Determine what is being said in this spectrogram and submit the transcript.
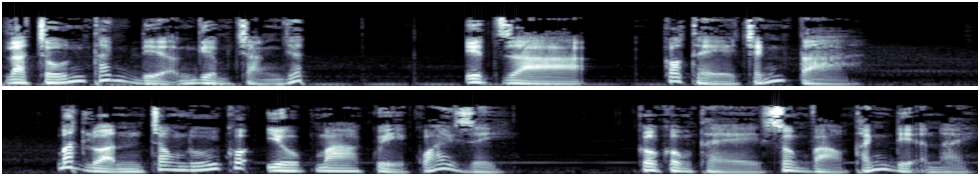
là trốn thánh địa nghiêm trọng nhất, ít ra có thể tránh tà. Bất luận trong núi có yêu ma quỷ quái gì, cô không thể xông vào thánh địa này.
